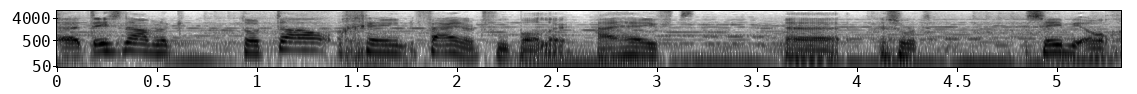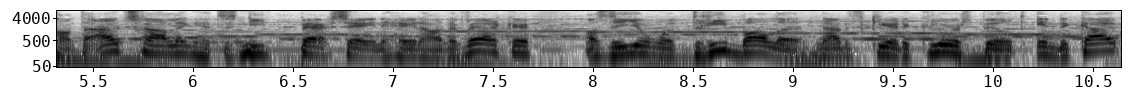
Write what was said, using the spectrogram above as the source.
Eh, het is namelijk totaal geen Feyenoord voetballer. Hij heeft eh, een soort semi-arrogante uitstraling. Het is niet per se een hele harde werker. Als die jongen drie ballen naar de verkeerde kleur speelt in de Kuip,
